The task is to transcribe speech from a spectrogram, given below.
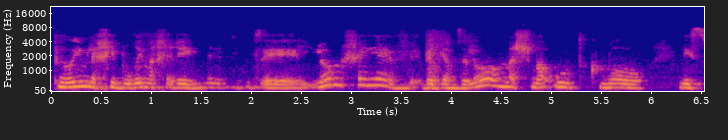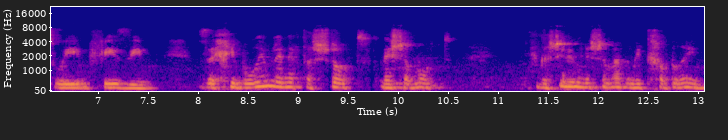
פנויים לחיבורים אחרים. זה לא מחייב, וגם זה לא משמעות כמו נישואים פיזיים, זה חיבורים לנפשות, נשמות. נפגשים עם נשמה ומתחברים.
